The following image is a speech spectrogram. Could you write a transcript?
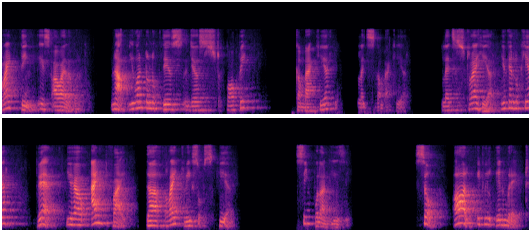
right thing is available. Now you want to look this just copy. Come back here. Let's come back here. Let's try here. You can look here. Where? You have identified the right resource here. Simple and easy. So all it will enumerate.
